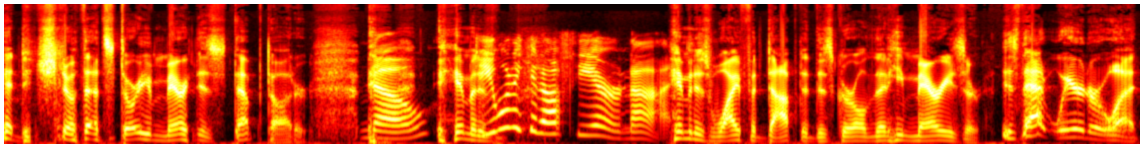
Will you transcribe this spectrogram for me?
yeah, did you know that story? He married his stepdaughter. No. Him and Do his you want to get off the air or not? him and his wife adopted this girl, and then he marries her. Is that weird or what?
